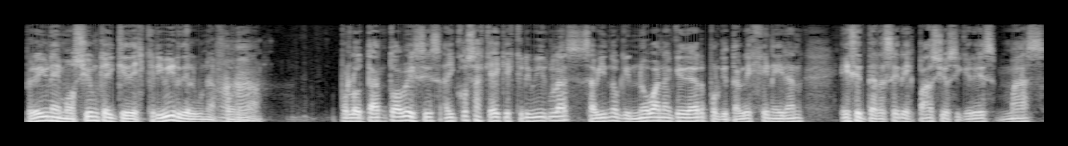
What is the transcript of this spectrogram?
pero hay una emoción que hay que describir de alguna forma? Por lo tanto, a veces hay cosas que hay que escribirlas sabiendo que no van a quedar porque tal vez generan ese tercer espacio, si querés, más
